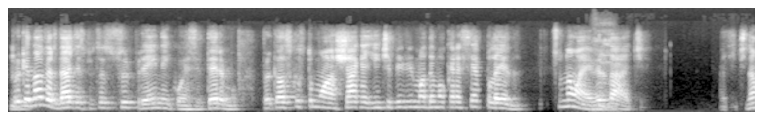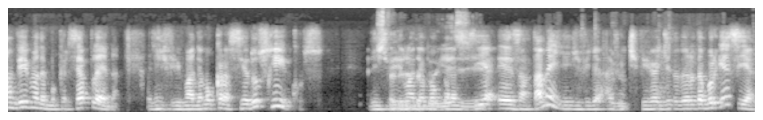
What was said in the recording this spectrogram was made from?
Porque, hum. na verdade, as pessoas se surpreendem com esse termo, porque elas costumam achar que a gente vive uma democracia plena. Isso não é hum. verdade. A gente não vive uma democracia plena. A gente vive uma democracia dos ricos. A gente vive uma democracia. Exatamente, a gente, vive, a gente vive a ditadura da burguesia.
